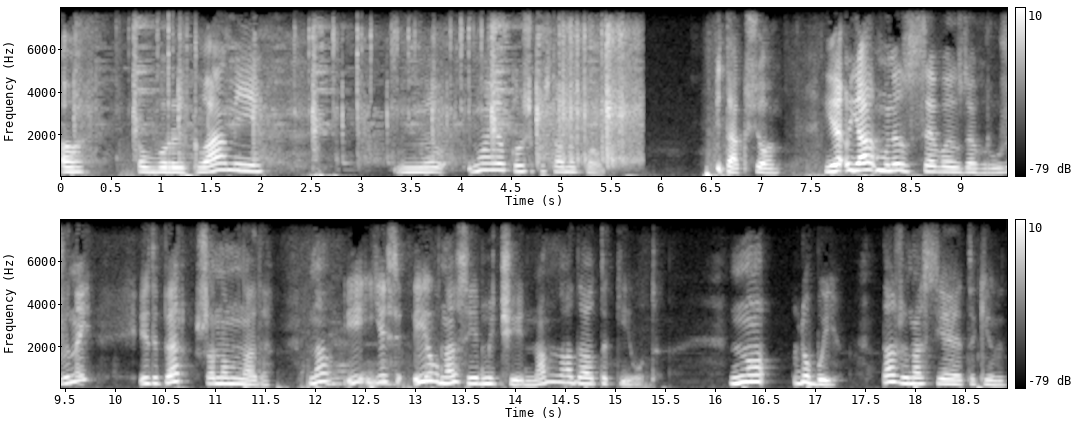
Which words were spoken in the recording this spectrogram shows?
А в рекламі Ну, ну я, коротше, поставлю паузу. І так, все. Я, я, мене сервер загружений. І тепер що нам треба? Нам, і, є, і у нас є мечі. Нам треба такі от. Ну, любий. Також у нас є такі от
